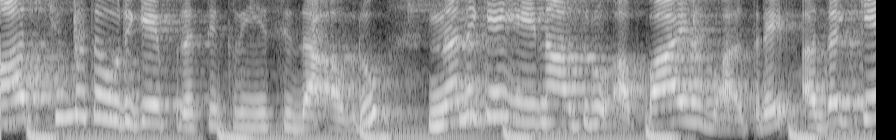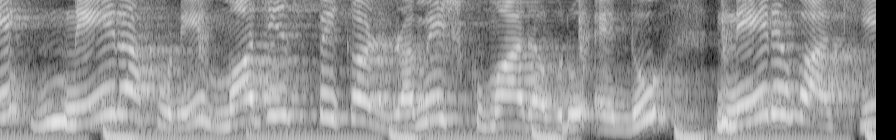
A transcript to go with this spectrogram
ಮಾಧ್ಯಮದವರಿಗೆ ಪ್ರತಿಕ್ರಿಯಿಸಿದ ಅವರು, ನನಗೆ ಏನಾದರೂ ಅಪಾಯವಾದರೆ ಅದಕ್ಕೆ ನೇರ ಹೊಣೆ ಮಾಜಿ ಸ್ಪೀಕರ್ ರಮೇಶ್ ಕುಮಾರ್ ಅವರು ಎಂದು ನೇರವಾಗಿ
